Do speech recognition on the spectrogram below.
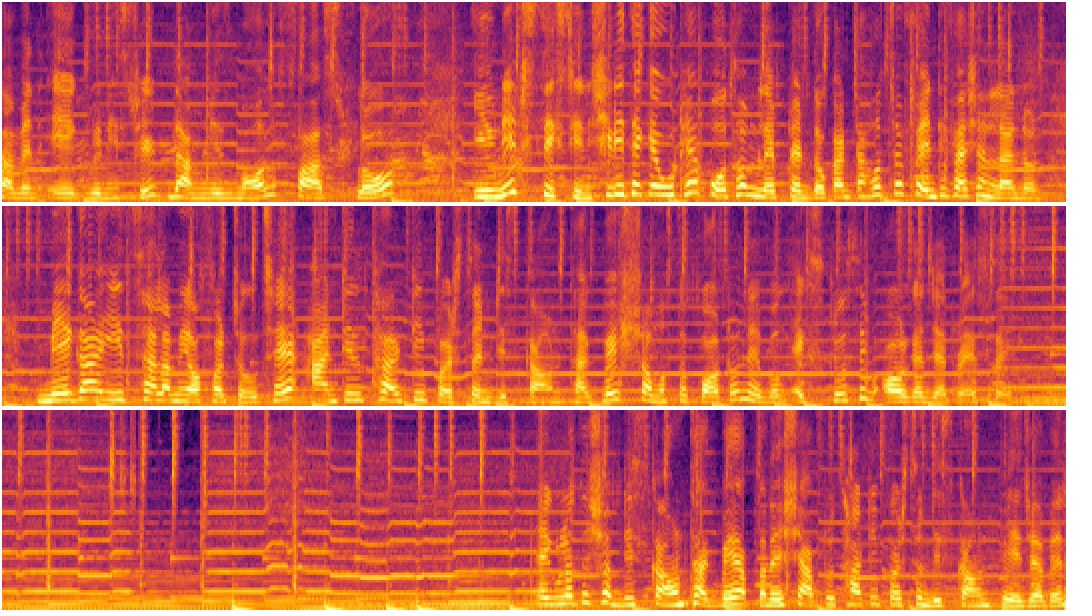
seven A green street Damini's mall first floor unit sixteen সিঁড়ি থেকে উঠে প্রথম লেফটের দোকানটা হচ্ছে Fenty fashion London mega Eid সালামি অফার চলছে আনটিল থার্টি পার্সেন্ট ডিসকাউন্ট থাকবে, সমস্ত কটন এবং এক্সক্লুসিভ অর্গানজা ড্রেসে এগুলোতে সব ডিসকাউন্ট থাকবে, আপনারা এসে up to thirty percent discount পেয়ে যাবেন।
